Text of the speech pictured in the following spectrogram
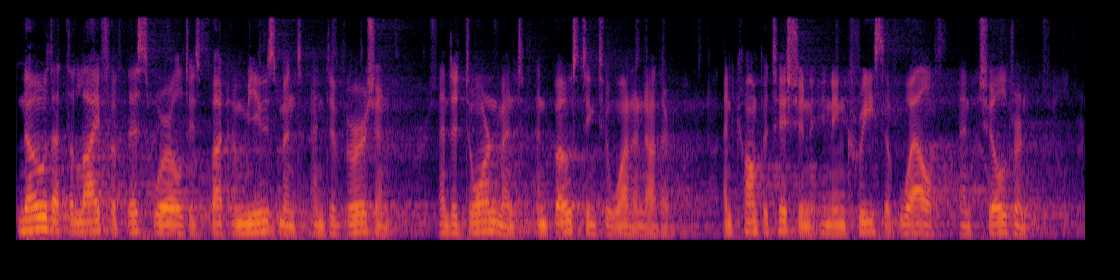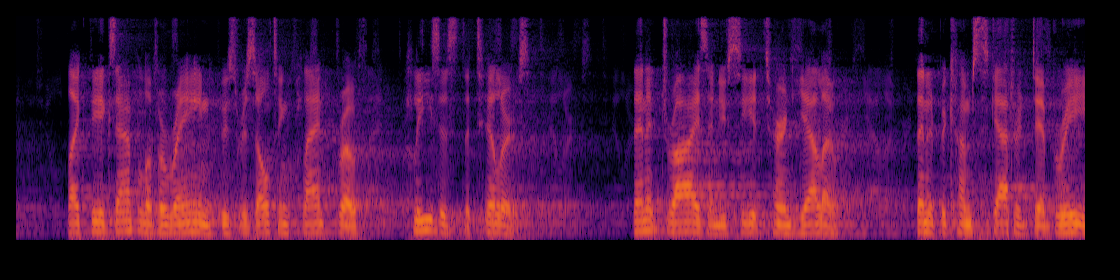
Know that the life of this world is but amusement and diversion and adornment and boasting to one another and competition in increase of wealth and children. Like the example of a rain whose resulting plant growth pleases the tillers. Then it dries and you see it turned yellow then it becomes scattered debris.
